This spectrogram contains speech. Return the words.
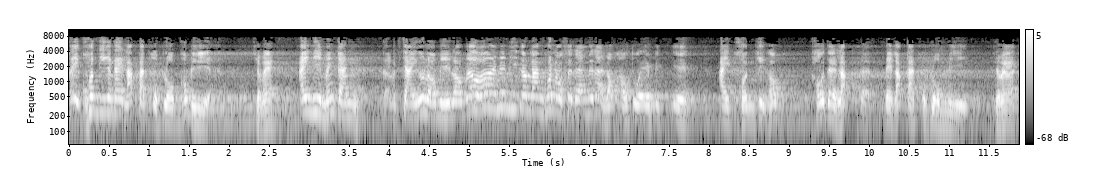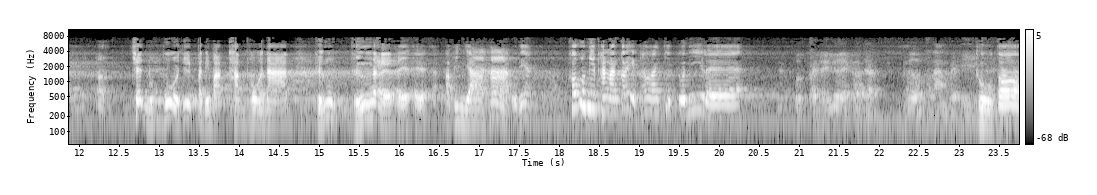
ไอคนที่ก็ได้รับการอบรมเขามีอะใช่ไหมไอ้นี่เหมือนกันใจของเรามีเราไม่เอ้ยไม่มีกำลังเพราะเราแสดงไม่ได้ เราเอาตัวเองไปเองไอคนที่เขา เขาได้รับได้รับการอบรมมีใช่ไหมเช่นผู้ที่ปฏิบัติธรรมภาวนาถึงถึงไอ้ไอ้ไอ้อภิญญาห้าแบบนี้เขาก็มีพลังก็ไอ้พลังจิตตัวนี้แหละฝึกไปเรื่อยๆก็จะเพิ่มพลังไปเองถูกต้อง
